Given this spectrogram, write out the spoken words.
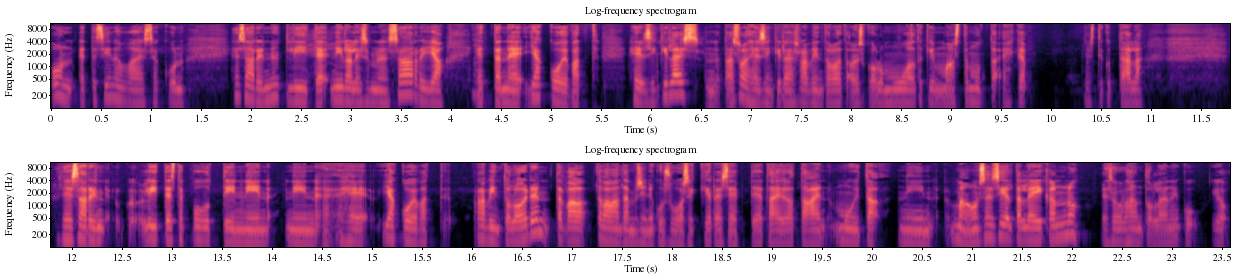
on, että siinä vaiheessa kun Hesarin nyt liite, niillä oli semmoinen sarja, mm. että ne jakoivat helsinkiläis, ne taisi olla helsinkiläisravintoloita, olisiko ollut muualtakin maasta, mutta ehkä tietysti kun täällä Hesarin liitteestä puhuttiin, niin, niin he jakoivat ravintoloiden tav- tavallaan tämmöisiä niin kuin suosikkireseptejä tai jotain muita, niin mä oon sen sieltä leikannut ja se on vähän tuolla niin kuin jo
